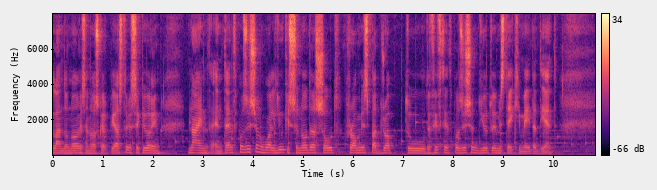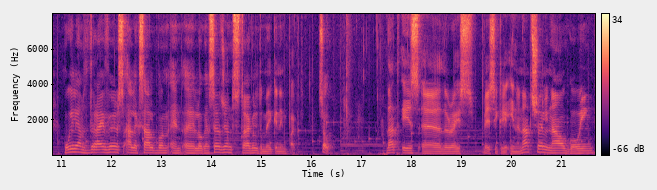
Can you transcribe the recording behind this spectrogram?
Lando Norris and Oscar Piastri securing 9th and 10th position, while Yuki Tsunoda showed promise but dropped to the 15th position due to a mistake he made at the end. Williams drivers Alex Albon and uh, Logan Sargeant struggled to make an impact. So, that is uh, the race basically in a nutshell. Now going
